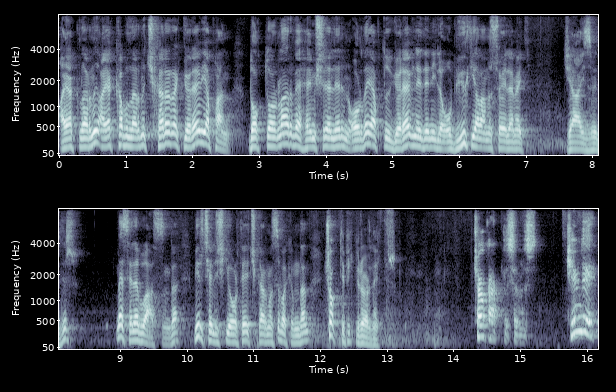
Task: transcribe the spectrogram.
ayaklarını, ayakkabılarını çıkararak görev yapan doktorlar ve hemşirelerin orada yaptığı görev nedeniyle o büyük yalanı söylemek caiz midir? Mesele bu aslında. Bir çelişki ortaya çıkarması bakımından çok tipik bir örnektir. Çok haklısınız. Şimdi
